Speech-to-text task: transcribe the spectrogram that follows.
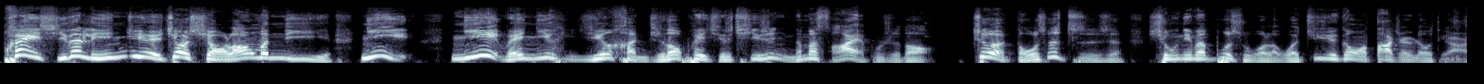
佩奇的邻居叫小狼温迪。你你以为你已经很知道佩奇了，其实你他妈啥也不知道。这都是知识，兄弟们不说了，我继续跟我大侄聊天了。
